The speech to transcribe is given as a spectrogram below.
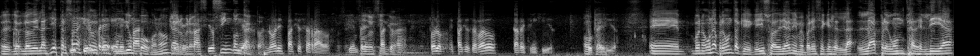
eh, lo, de las 10 personas creo que confundió un poco, ¿no? Claro, pero espacios sin contacto. no en espacios cerrados. siempre espacios, todo lo que es espacio cerrado está restringido. Ok. Eh, bueno, una pregunta que, hizo Adrián y me parece que es la, pregunta del día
